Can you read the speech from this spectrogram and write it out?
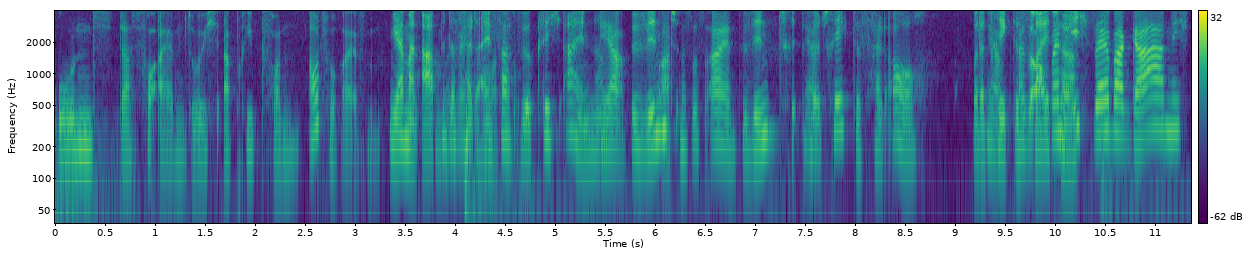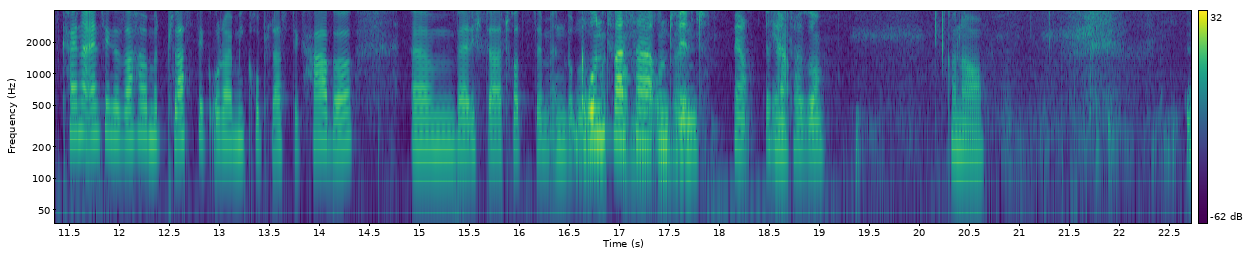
Und das vor allem durch Abrieb von Autoreifen. Ja, man atmet das halt einfach zu. wirklich ein. Ne? Ja, Wind, atmest es ein. Wind Ja. überträgt es halt auch. Oder Ja, trägt es also weiter. auch wenn ich selber gar nichts, keine einzige Sache mit Plastik oder Mikroplastik habe, ähm, werde ich da trotzdem in Berührung Grundwasser mitkommen und. Wind. Ja, ist Ja. einfach so. Genau. So,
